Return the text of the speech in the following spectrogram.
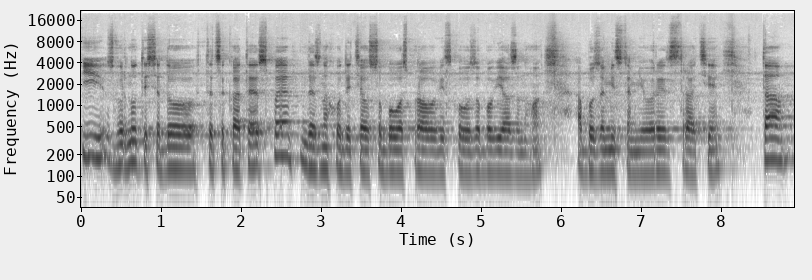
і звернутися до ТЦК та СП, де знаходиться особова справа військовозобов'язаного або за місцем його реєстрації, та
